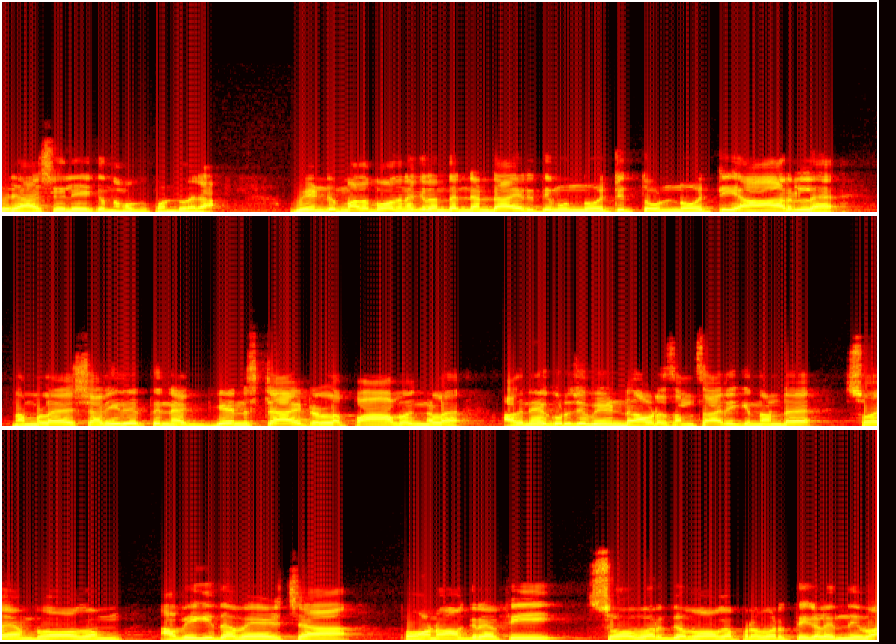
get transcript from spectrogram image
ദുരാശയിലേക്ക് നമുക്ക് കൊണ്ടുവരാം. വീണ്ടും മതബോധന ഗ്രന്ഥം രണ്ടായിരത്തി മുന്നൂറ്റി തൊണ്ണൂറ്റി ആറിൽ നമ്മളെ ശരീരത്തിന് അഗേൻസ്റ്റായിട്ടുള്ള പാപങ്ങൾ അതിനെക്കുറിച്ച് വീണ്ടും അവിടെ സംസാരിക്കുന്നുണ്ട്. സ്വയംഭോഗം അവിഹിത വേഴ്ച പോണോഗ്രഫി സ്വവർഗഭോഗ പ്രവൃത്തികൾ എന്നിവ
